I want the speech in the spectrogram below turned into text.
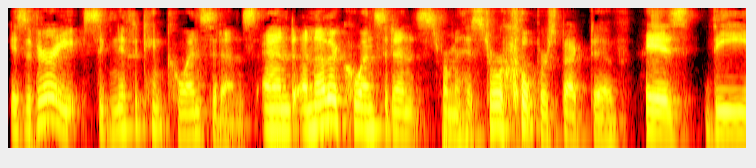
is a very significant coincidence. And another coincidence from a historical perspective is the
